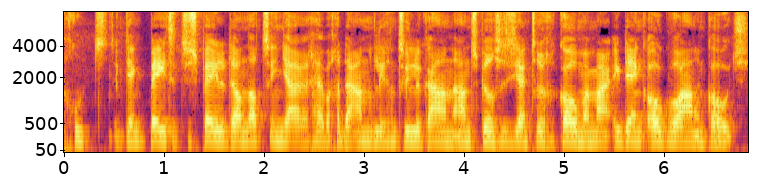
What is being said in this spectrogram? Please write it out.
goed. Ik denk beter te spelen dan dat ze in jaren hebben gedaan. Dat ligt natuurlijk aan, aan de speelsters die zijn teruggekomen. Maar ik denk ook wel aan een coach.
